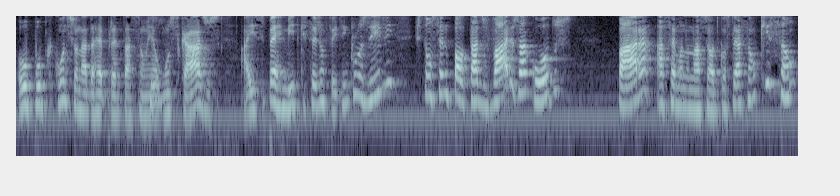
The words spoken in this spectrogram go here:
ou pública condicionada à representação em alguns casos, aí se permite que sejam feitos. Inclusive, estão sendo pautados vários acordos para a Semana Nacional de Conciliação que são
